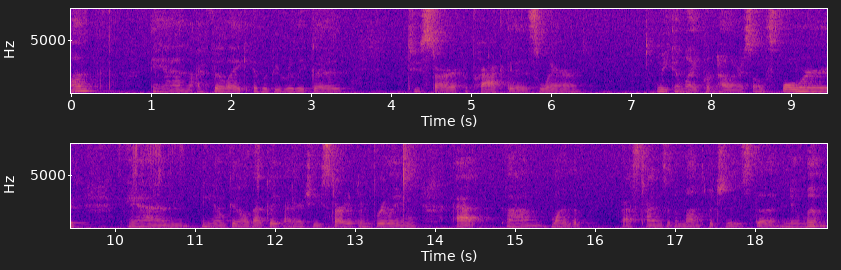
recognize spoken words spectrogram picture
month, and I feel like it would be really good to start a practice where we can like propel ourselves forward and you know get all that good energy started and brewing at um, one of the best times of the month, which is the new moon.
